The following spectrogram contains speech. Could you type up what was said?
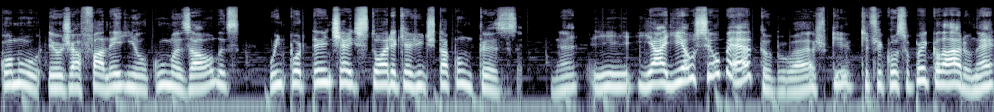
como eu já falei em algumas aulas, o importante é a história que a gente está contando, né? E, e aí é o seu método, acho que, que ficou super claro, né?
